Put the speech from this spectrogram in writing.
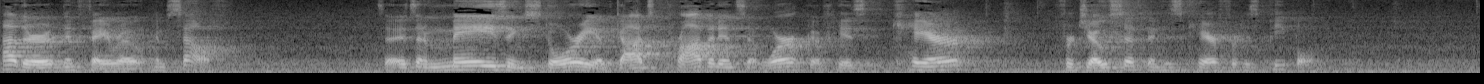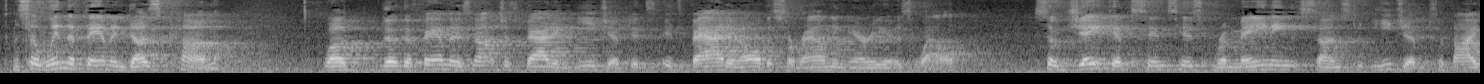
other than Pharaoh himself. So, it's an amazing story of God's providence at work, of his care for Joseph and his care for his people. And so, when the famine does come, well, the, the famine is not just bad in Egypt, it's, it's bad in all the surrounding area as well. So Jacob sends his remaining sons to Egypt to buy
